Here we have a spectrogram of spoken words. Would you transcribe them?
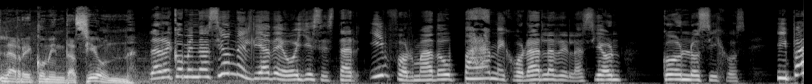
La recomendación. La recomendación del día de hoy es estar informado para mejorar la relación con los hijos. Y para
